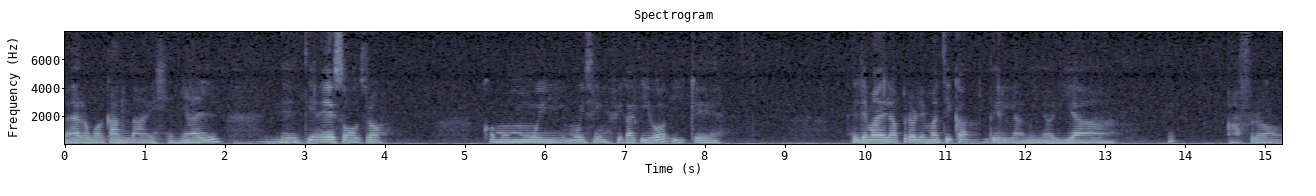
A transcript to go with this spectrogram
ver Wakanda es genial, eh, tiene eso otro como muy, muy significativo y que el tema de la problemática de la minoría afro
